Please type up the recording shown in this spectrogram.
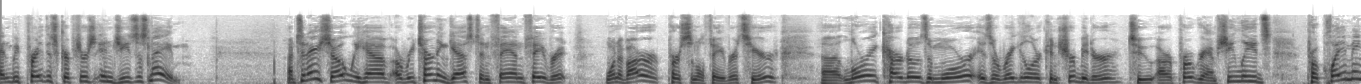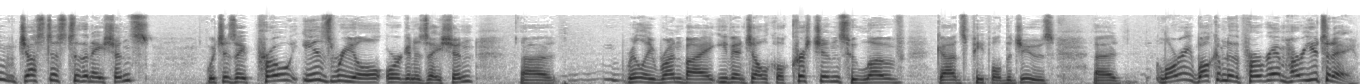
and we pray the scriptures in Jesus' name. On today's show, we have a returning guest and fan favorite, one of our personal favorites here. Uh, Lori Cardoza Moore is a regular contributor to our program. She leads Proclaiming Justice to the Nations, which is a pro Israel organization. Uh, really run by evangelical Christians who love God's people, the Jews. Uh, Lori, welcome to the program. How are you today?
